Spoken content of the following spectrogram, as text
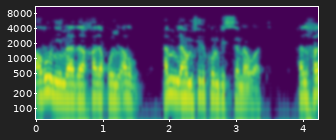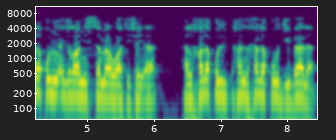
أروني ماذا خلقوا من الأرض أم لهم شرك في السماوات؟ هل خلقوا من أجرام السماوات شيئا؟ هل خلقوا, هل خلقوا جبالا؟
